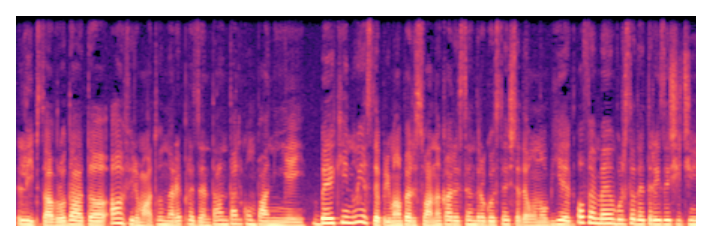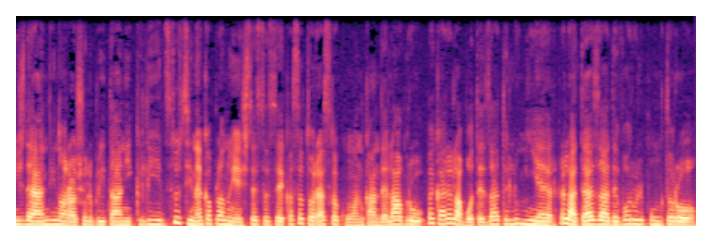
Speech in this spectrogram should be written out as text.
lipsa vreodată, a afirmat un reprezentant al companiei. Becky nu este prima persoană care se îndrăgostește de un obiect. O femeie în vârstă de 35 de ani din orașul britanic Leeds susține că plănuiește să se căsătorească cu un candelabru pe care l-a botezat Lumier, relatează adevărul.ro.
